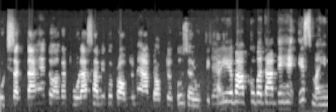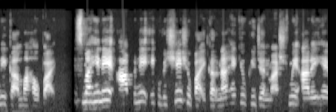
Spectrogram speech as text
उठ सकता है तो अगर थोड़ा सा भी कोई प्रॉब्लम है आप डॉक्टर को ज़रूर दिखाइए। अब आपको बताते हैं इस महीने का महा उपाय इस महीने आपने एक विशेष उपाय करना है, क्योंकि जन्माष्टमी आ रही है।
